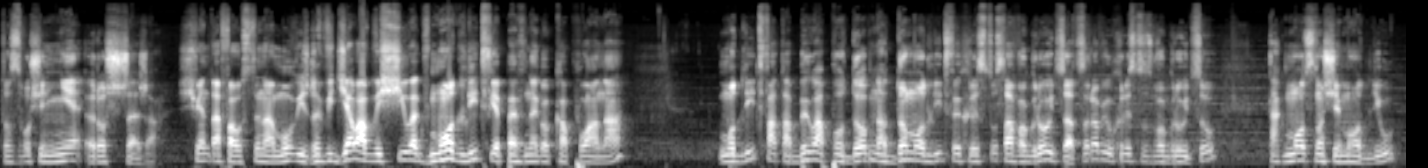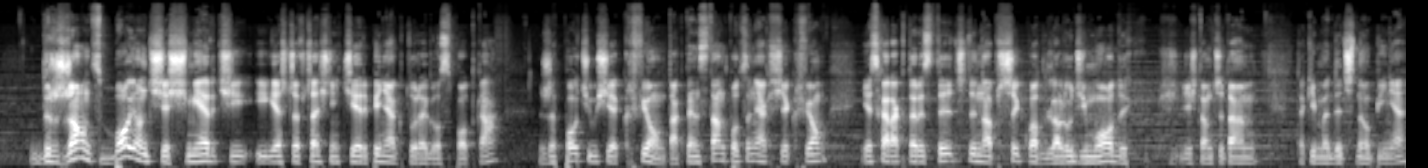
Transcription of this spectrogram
to zło się nie rozszerza. Święta Faustyna mówi, że widziała wysiłek w modlitwie pewnego kapłana. Modlitwa ta była podobna do modlitwy Chrystusa w Ogrójcu. A co robił Chrystus w Ogrójcu? Tak mocno się modlił, drżąc, bojąc się śmierci i jeszcze wcześniej cierpienia, którego spotka, że pocił się krwią. Tak, ten stan pocenia się krwią jest charakterystyczny na przykład dla ludzi młodych. Gdzieś tam czytałem takie medyczne opinie,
